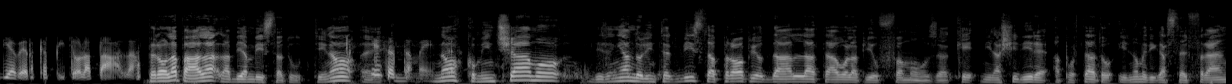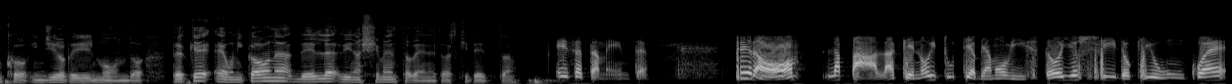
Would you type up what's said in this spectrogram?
di aver capito la pala. Però la pala l'abbiamo vista tutti, no? Eh, Esattamente. No, cominciamo disegnando l'intervista proprio dalla tavola più famosa, che mi lasci dire ha portato il nome di Castelfranco in giro per il mondo, perché è un'icona del Rinascimento Veneto, architetto. Esattamente. Però la pala che noi tutti abbiamo visto, io sfido chiunque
